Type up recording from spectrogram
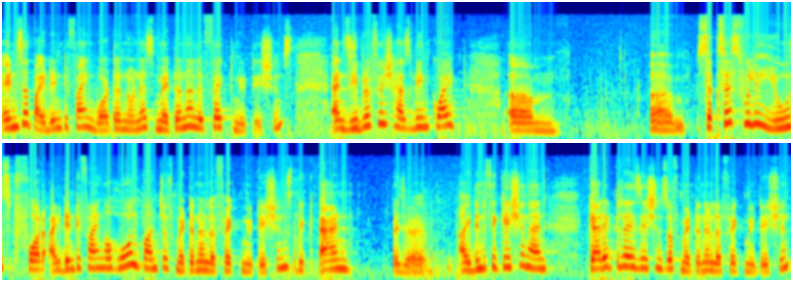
ends up identifying what are known as maternal effect mutations and zebrafish has been quite um, um, successfully used for identifying a whole bunch of maternal effect mutations and uh, identification and characterizations of maternal effect mutation.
